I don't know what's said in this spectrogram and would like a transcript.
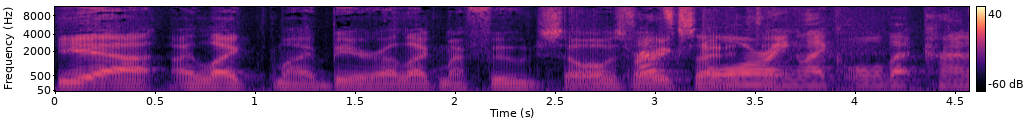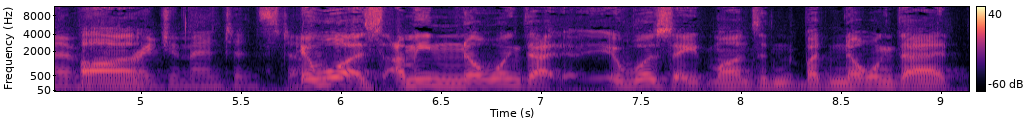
Yeah, I like my beer. I like my food, so I was very Sounds excited. to- boring, like all that kind of Uh, regimented stuff. It was. I mean, knowing that it was eight months, and but knowing that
